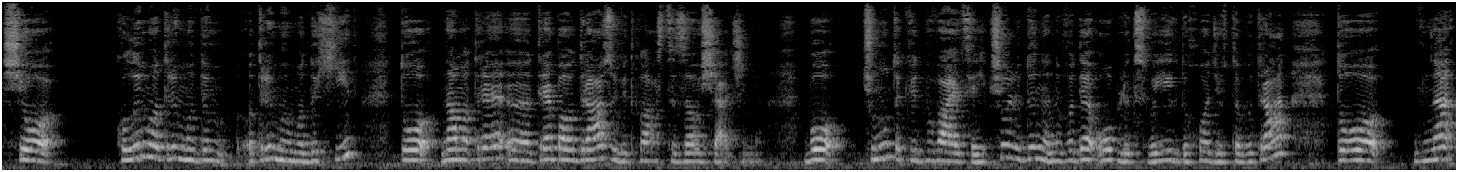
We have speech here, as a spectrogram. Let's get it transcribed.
Що коли ми отримуємо дохід, то нам е, треба одразу відкласти заощадження. Бо чому так відбувається? Якщо людина не веде облік своїх доходів та витрат, то вона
